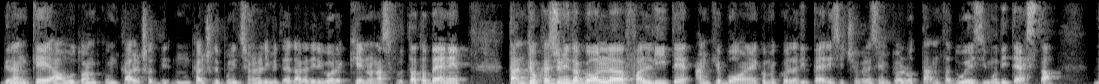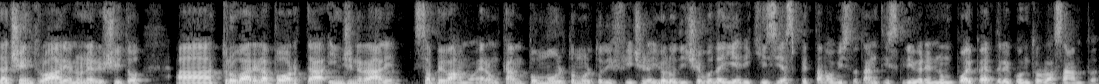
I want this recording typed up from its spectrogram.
granché. Ha avuto anche un calcio di, un calcio di punizione al limite dell'area di rigore che non ha sfruttato bene. Tante occasioni da gol fallite, anche buone, come quella di Perisic, per esempio, all'82esimo di testa da centro area, non è riuscito a trovare la porta. In generale, sapevamo, era un campo molto molto difficile. Io lo dicevo da ieri, chi si aspettava, ho visto tanti scrivere non puoi perdere contro la Samp.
